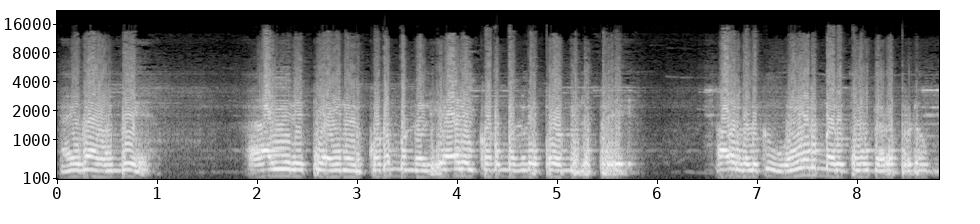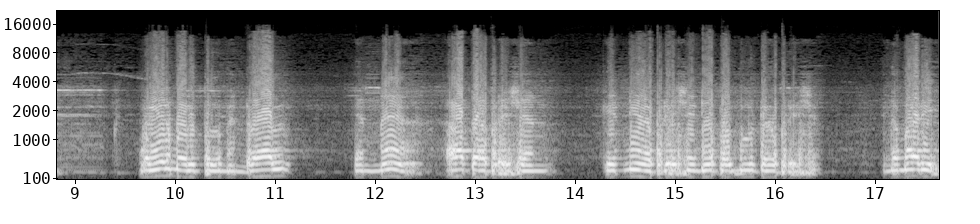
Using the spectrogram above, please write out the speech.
அதுதான் வந்து ஆயிரத்தி ஐநூறு குடும்பங்கள் ஏழை குடும்பங்களை தேர்ந்தெடுத்து அவர்களுக்கு உயர் மருத்துவம் தரப்படும். உயர் மருத்துவம் என்றால் என்ன? ஹார்ட் ஆபரேஷன் கிட்னி ஆபரேஷன் டீபர்மூட் ஆபரேஷன் இந்த மாதிரி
